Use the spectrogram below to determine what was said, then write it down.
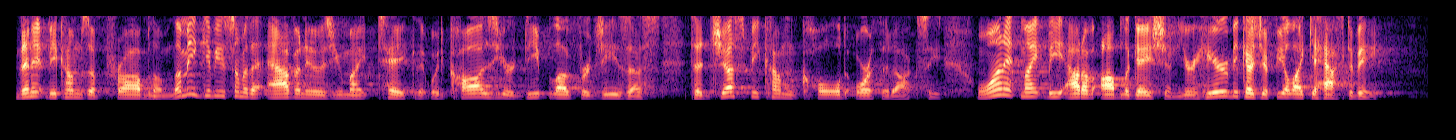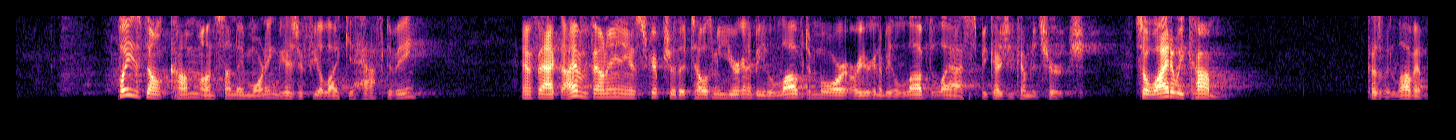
then it becomes a problem. Let me give you some of the avenues you might take that would cause your deep love for Jesus to just become cold orthodoxy. One, it might be out of obligation. You're here because you feel like you have to be. Please don't come on Sunday morning because you feel like you have to be. In fact, I haven't found anything in Scripture that tells me you're going to be loved more or you're going to be loved less because you come to church. So, why do we come? Because we love Him.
